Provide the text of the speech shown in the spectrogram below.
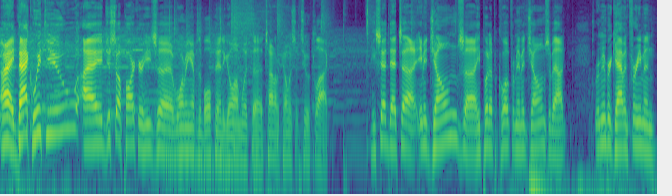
All right, back with you. I just saw Parker. He's uh, warming up in the bullpen to go on with uh, Tyler McComas at 2 o'clock. He said that uh, Emmett Jones, uh, he put up a quote from Emmett Jones about, remember Gavin Freeman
